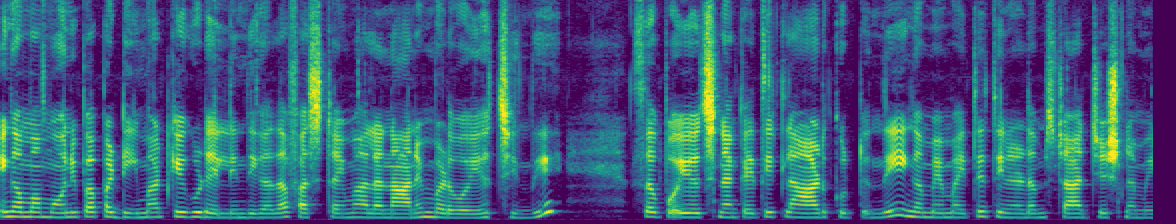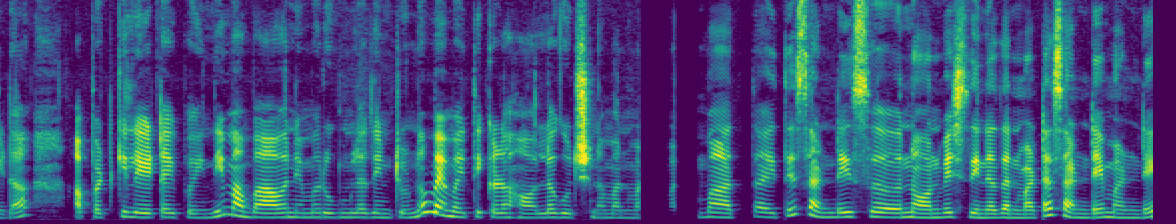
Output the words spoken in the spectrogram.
ఇంకా మా మోని పాప డీమార్ట్కి కూడా వెళ్ళింది కదా. ఫస్ట్ టైం అలా నానెం పడబోయి వచ్చింది. సో పోయి వచ్చినాకైతే ఇట్లా ఆడుకుంటుంది. ఇంకా మేమైతే తినడం స్టార్ట్ చేసినాం ఇడ అప్పటికి లేట్ అయిపోయింది. మా బావనేమో రూమ్లో తింటుండు. మేమైతే ఇక్కడ హాల్లో కూర్చున్నాం అనమాట. మా అత్త అయితే సండేస్ నాన్ వెజ్ తినదనమాట సండే మండే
